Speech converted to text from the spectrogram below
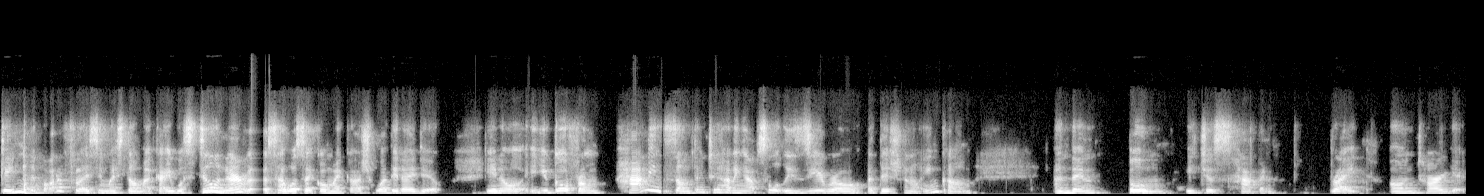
gave me the butterflies in my stomach. I was still nervous. I was like, oh my gosh, what did I do? You know, you go from having something to having absolutely zero additional income. And then boom, it just happened right on target.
